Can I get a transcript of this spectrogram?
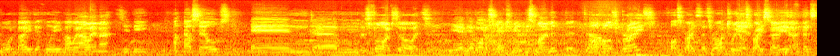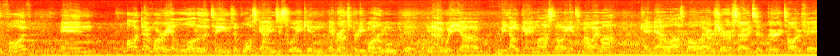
Moreton Bay, definitely. Moama, Moama. Sydney, uh, ourselves, and um, There's five sides. yeah, the other one escapes me at this moment, but um, Ospreys. Ospreys, that's right, Tweed Yeah. Ospreys. So yeah, Okay. that's the five. And oh, don't worry, a lot of the teams have lost games this week, and everyone's pretty vulnerable. Yeah. You know, we uh, we held game last night against Moama, came down the last bowl of Aaron Sherriff, so it's a very tight affair.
